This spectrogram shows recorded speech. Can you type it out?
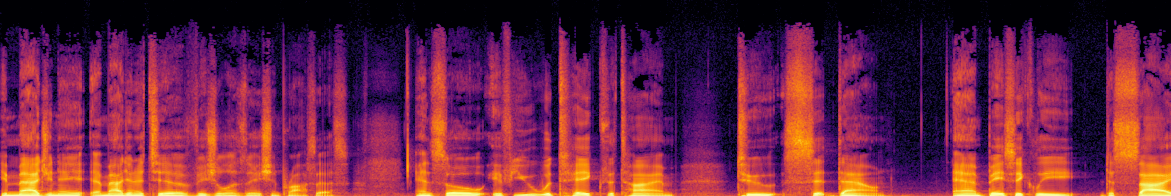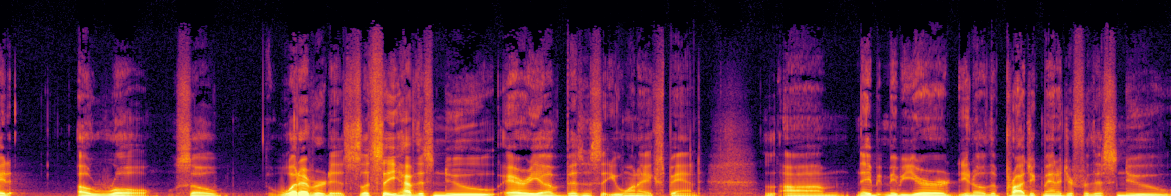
imaginative visualization process. And so, if you would take the time to sit down and basically decide a role, so whatever it is, let's say you have this new area of business that you want to expand. Um, maybe maybe you're you know the project manager for this new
